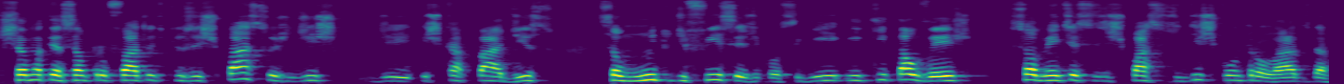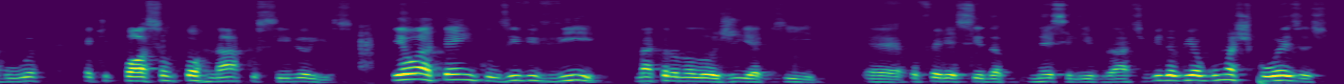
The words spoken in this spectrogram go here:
chama atenção para o fato de que os espaços de, de escapar disso são muito difíceis de conseguir e que talvez somente esses espaços descontrolados da rua é que possam tornar possível isso. Eu até, inclusive, vi na cronologia aqui é, oferecida nesse livro Arte e Vida, eu vi algumas coisas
